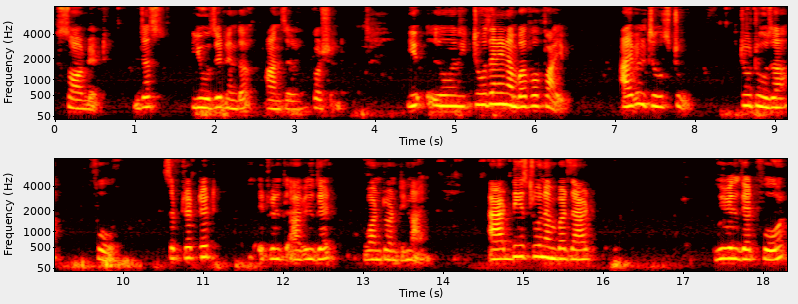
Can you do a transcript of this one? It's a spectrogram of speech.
solve it. Just use it in the answer question. You, you choose any number for 5 I will choose 2 2 twos are 4 subtract it it will I will get 129 add these two numbers add we will get 4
